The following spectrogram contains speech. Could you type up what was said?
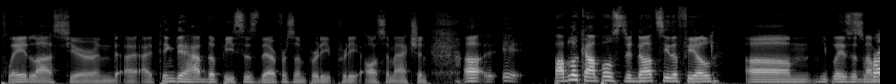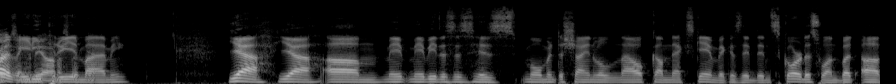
played last year, and I, I think they have the pieces there for some pretty pretty awesome action. Uh, it, Pablo Campos did not see the field. Um, he plays with number Surprising, to 83 in. Miami. Yeah, yeah. Um, maybe, maybe this is his moment to shine. Will now come next game because they didn't score this one. But uh,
